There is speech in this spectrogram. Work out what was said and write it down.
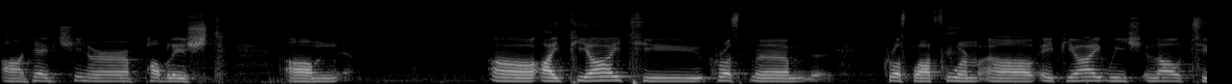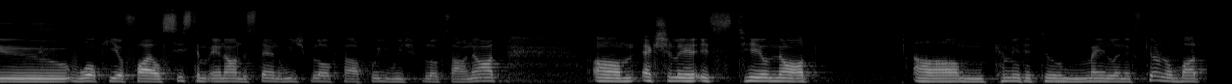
Uh, Dave Chinner published um, uh, API to cross um, cross-platform uh, API, which allow to walk your file system and understand which blocks are free, which blocks are not. Um, actually, it's still not um, committed to main Linux kernel, but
